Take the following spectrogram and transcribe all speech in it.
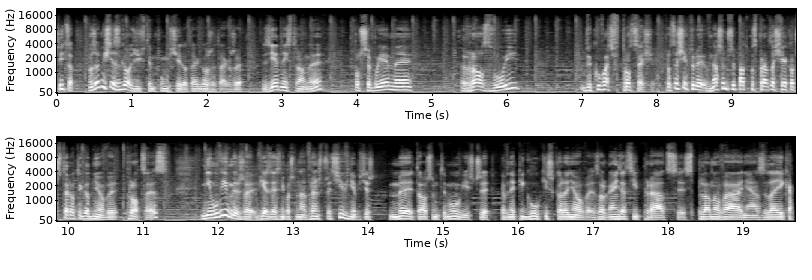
Czyli co, możemy się zgodzić w tym punkcie do tego, że tak, że z jednej strony potrzebujemy rozwój wykuwać w procesie. W procesie, który w naszym przypadku sprawdza się jako czterotygodniowy proces. Nie mówimy, że wiedza jest niepotrzebna, wręcz przeciwnie, przecież my, to o czym ty mówisz, czy pewne pigułki szkoleniowe z organizacji pracy, z planowania, z lejka,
